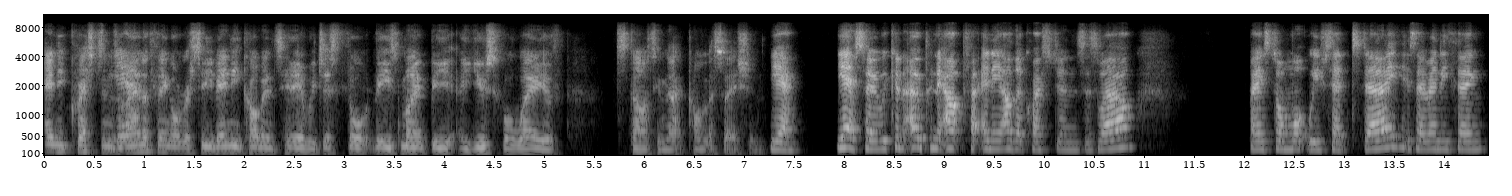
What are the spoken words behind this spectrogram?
any questions or Yeah. anything or receive any comments here. We just thought these might be a useful way of starting that conversation. Yeah, yeah, so we can open it up for any other questions as well. Based on what we've said today, is there anything?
